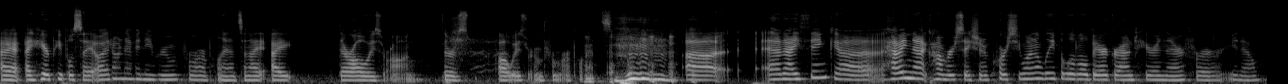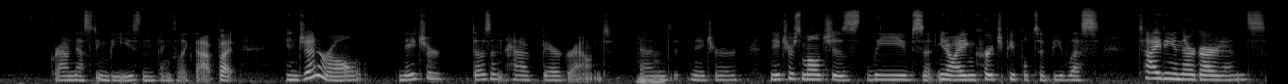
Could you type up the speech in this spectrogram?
I, I hear people say, "Oh, I don't have any room for more plants," and I, I they're always wrong. There's always room for more plants. uh, and I think uh, having that conversation, of course, you want to leave a little bare ground here and there for you know ground nesting bees and things like that. But in general, nature doesn't have bare ground, and nature nature's mulch is leaves. You know, I encourage people to be less tidy in their gardens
